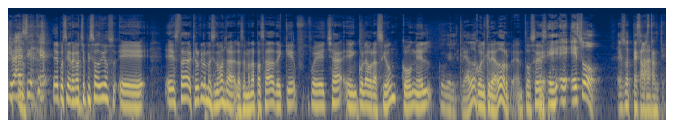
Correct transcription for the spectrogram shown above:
Ibas a decir que Eh, pues sí, eran ocho episodios. Eh, Esta, creo que lo mencionamos la, la semana pasada, de que fue hecha en colaboración con el, Con el creador. con el creador. Entonces, Eh, eh, eso, eso pesa Ajá. bastante.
